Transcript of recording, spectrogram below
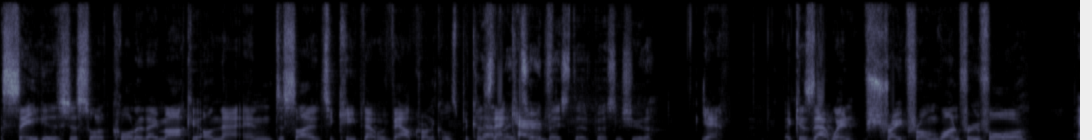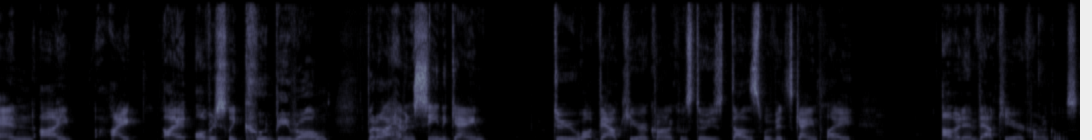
Sega's just sort of cornered a market on that and decided to keep that with Val Chronicles because that carried. turn-based third-person shooter. Yeah, because that went straight from one through four, and I I I obviously could be wrong, but I haven't seen a game do what Valkyria Chronicles does does with its gameplay, other than Valkyria Chronicles.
